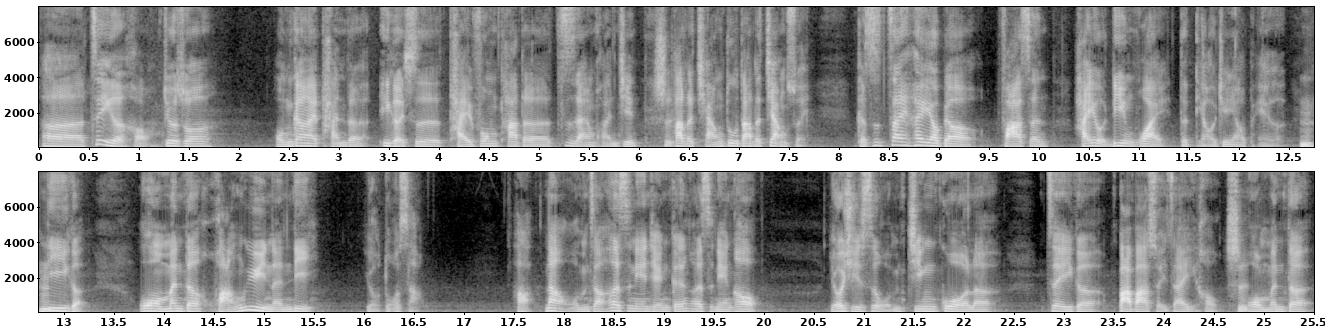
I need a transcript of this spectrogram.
呃，这个好，就是说我们刚才谈的一个是台风，它的自然环境是它的强度、它的降水，可是灾害要不要？发生还有另外的条件要配合。嗯、第一个，我们的防御能力有多少？好，那我们知道二十年前跟二十年后，尤其是我们经过了这一个八八水灾以后，是我们的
